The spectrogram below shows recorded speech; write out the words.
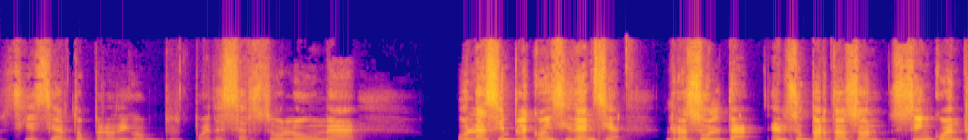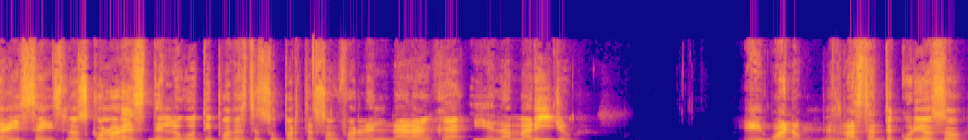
sí es cierto, pero digo, pues puede ser solo una, una simple coincidencia. Resulta, el Supertazón 56. Los colores del logotipo de este Supertazón fueron el naranja y el amarillo. Y bueno, es bastante curioso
